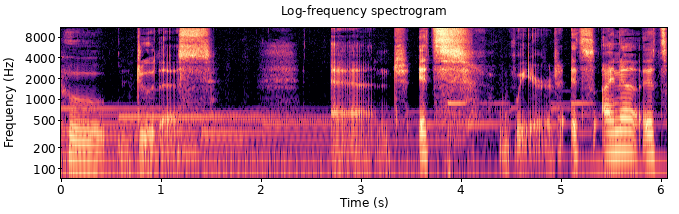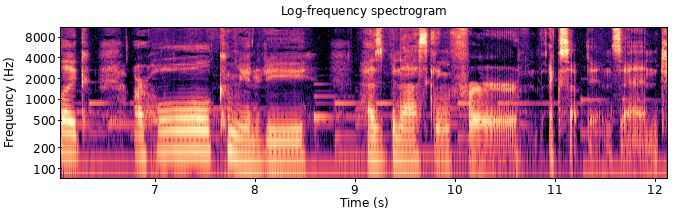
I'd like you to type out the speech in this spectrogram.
who do this and it's weird. It's I know it's like our whole community has been asking for acceptance and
